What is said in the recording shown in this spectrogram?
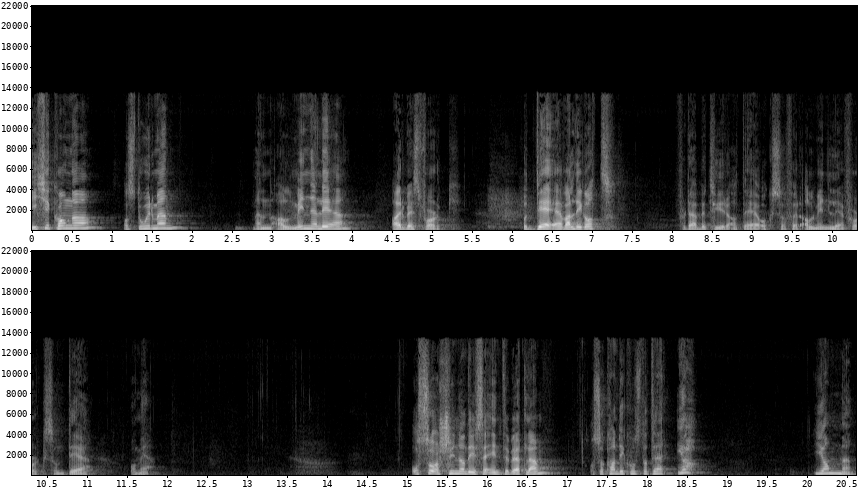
Ikke konger og stormenn, men alminnelige arbeidsfolk. Og det er veldig godt, for det betyr at det er også for alminnelige folk som det og meg. Og så skynder de seg inn til Betlehem, og så kan de konstatere ja, jammen.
